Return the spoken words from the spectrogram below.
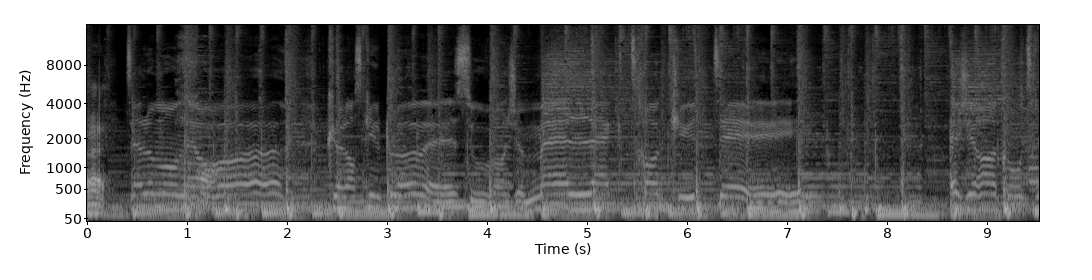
Ouais. Tellement nerveux que lorsqu'il pleuvait, souvent je m'électrocutais. Et j'ai rencontré.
